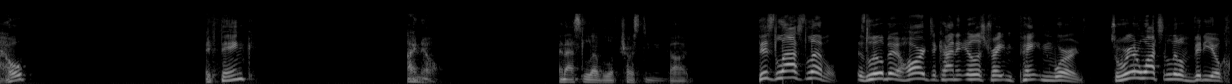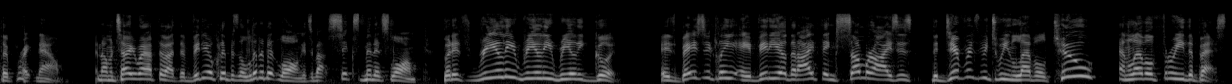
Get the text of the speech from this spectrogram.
I hope. I think. I know. And that's the level of trusting in God. This last level is a little bit hard to kind of illustrate and paint in words. So we're going to watch a little video clip right now. And I'm going to tell you right off the bat, the video clip is a little bit long. It's about six minutes long, but it's really, really, really good. It's basically a video that I think summarizes the difference between level two and level three the best.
